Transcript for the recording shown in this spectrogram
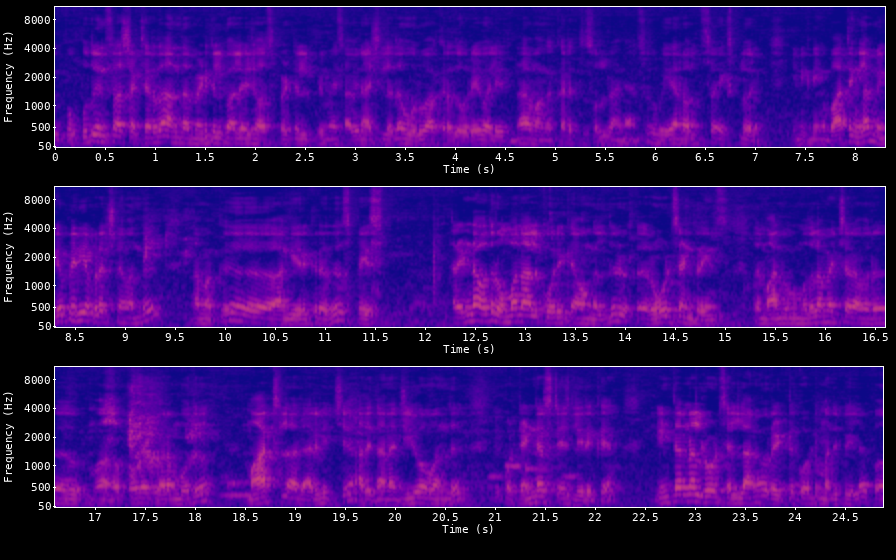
இப்போ புது இன்ஃப்ராஸ்ட்ரக்சர் தான் அந்த மெடிக்கல் காலேஜ் ஹாஸ்பிட்டல் ப்ரிமைஸ் அவினாஷியில் தான் உருவாக்குறது ஒரே வழி இருந்தால் அவங்க கருத்து சொல்கிறாங்க so we are also exploring இன்றைக்கி நீங்கள் பார்த்தீங்களா மிகப்பெரிய பிரச்சனை வந்து நமக்கு அங்கே இருக்கிறது ஸ்பேஸ் ரெண்டாவது ரொம்ப நாள் கோரிக்கை அவங்களது ரோட்ஸ் அண்ட் ட்ரெயின்ஸ் அது முதலமைச்சர் அவர் கோவைக்கு வரும்போது மார்ச்சில் அதை அறிவித்து அதுக்கான ஜியோ வந்து இப்போ டெண்டர் ஸ்டேஜில் இருக்குது இன்டர்னல் ரோட்ஸ் எல்லாமே ஒரு எட்டு கோட்டு மதிப்பில் இப்போ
